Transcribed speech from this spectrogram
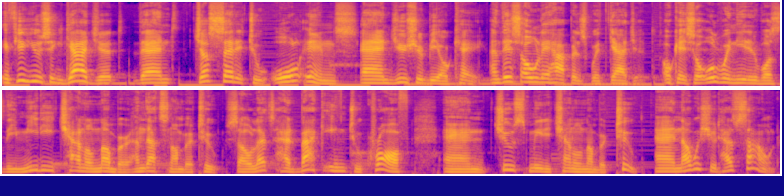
If you're using Gadget, then just set it to all ins and you should be okay. And this only happens with Gadget. Okay, so all we needed was the MIDI channel number and that's number two. So let's head back into KRFT and choose MIDI channel number two. And now we should have sound.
